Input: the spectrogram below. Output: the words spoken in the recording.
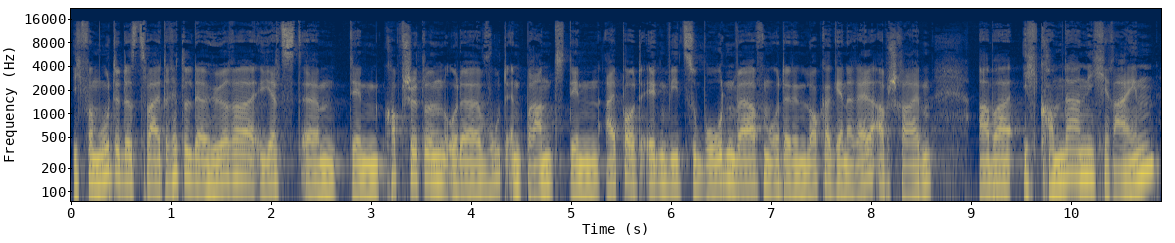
Ich vermute, dass zwei Drittel der Hörer jetzt ähm, den Kopf schütteln oder wutentbrannt den iPod irgendwie zu Boden werfen oder den locker generell abschreiben, aber ich komme da nicht rein.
